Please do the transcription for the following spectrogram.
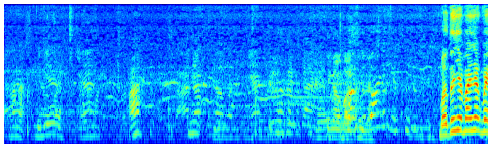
Mana? Di dia. Hah? Tinggal batunya. Batunya banyak, Be.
